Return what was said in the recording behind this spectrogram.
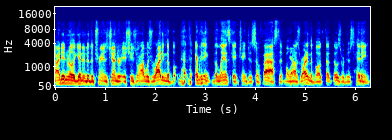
I didn't really get into the transgender issues when I was writing the book. Everything, the landscape changes so fast that when Yeah. I was writing the book, those were just hitting.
